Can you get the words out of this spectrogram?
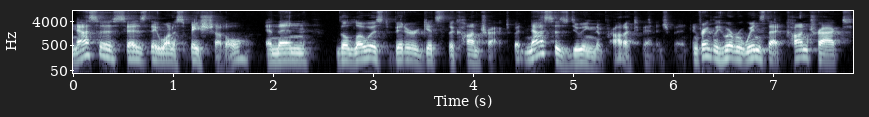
NASA says they want a space shuttle, and then the lowest bidder gets the contract. But NASA's doing the product management. And frankly, whoever wins that contract,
